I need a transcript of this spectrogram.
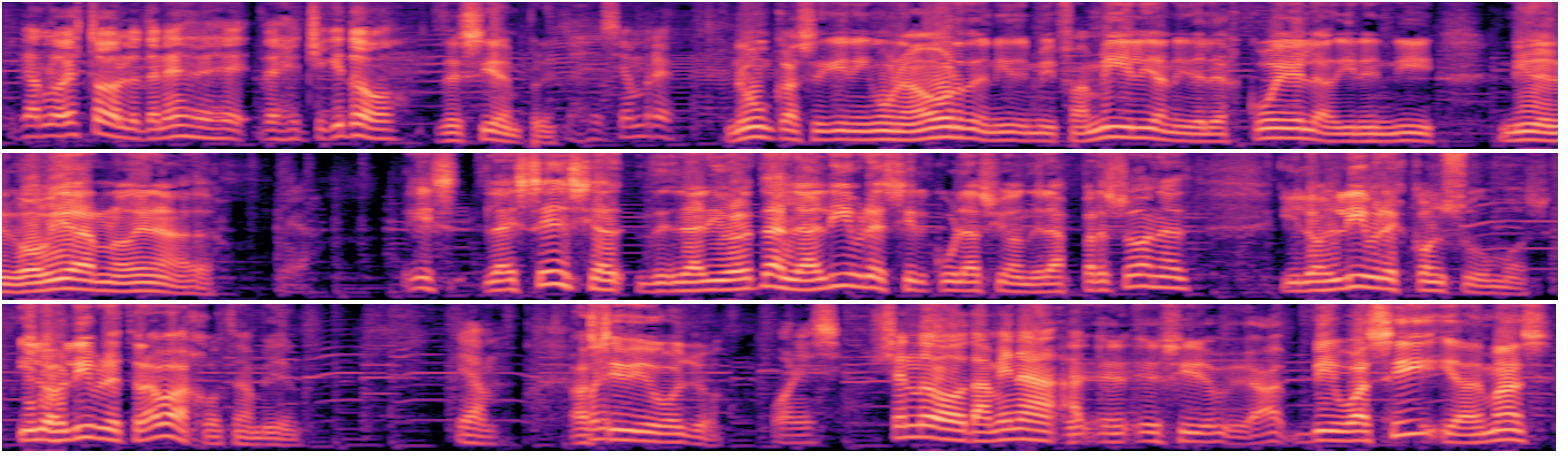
Y Carlos, ¿esto lo tenés desde, desde chiquito? de siempre. ¿Desde siempre? Nunca seguí ninguna orden, ni de mi familia, ni de la escuela, ni, ni, ni del gobierno, de nada. Mira. Es la esencia de la libertad, la libre circulación de las personas y los libres consumos. Y los libres trabajos también. Bien. Así Bueno. vivo yo. Buenísimo. Yendo también a. a- Eh, eh, Es decir, vivo así y además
